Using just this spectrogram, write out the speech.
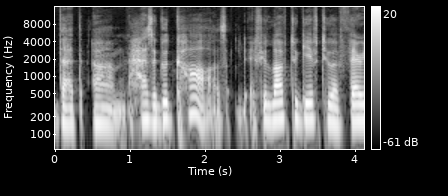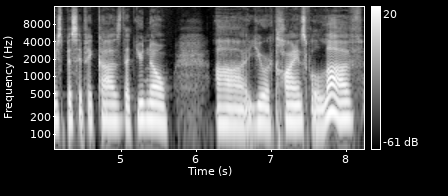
that um, has a good cause, if you love to give to a very specific cause that you know uh, your clients will love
